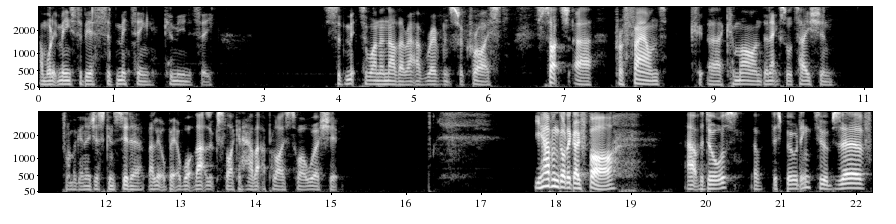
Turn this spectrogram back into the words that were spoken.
and what it means to be a submitting community. Submit to one another out of reverence for Christ such a profound uh, command and exhortation. And we're going to just consider a little bit of what that looks like and how that applies to our worship. You haven't got to go far out of the doors of this building to observe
